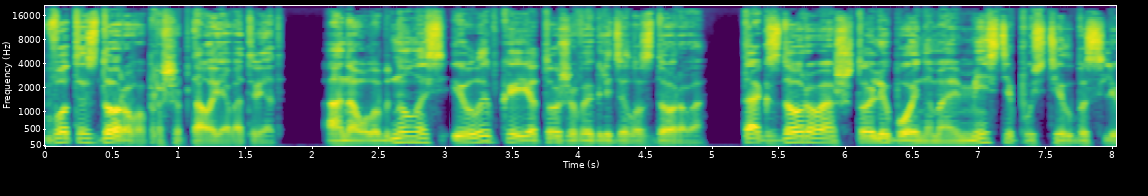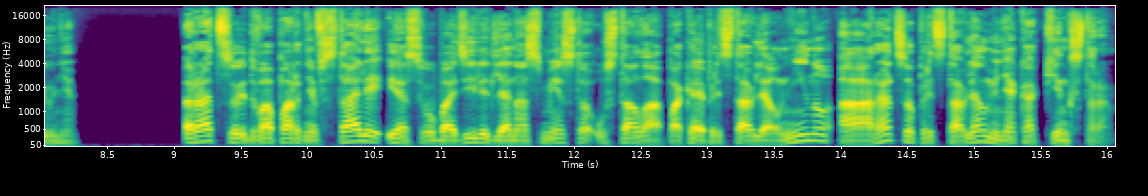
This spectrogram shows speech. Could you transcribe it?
«Вот и здорово», — прошептал я в ответ. Она улыбнулась, и улыбка ее тоже выглядела здорово. Так здорово, что любой на моем месте пустил бы слюни. Рацу и два парня встали и освободили для нас место у стола, пока я представлял Нину, а Рацу представлял меня как Кингстера.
